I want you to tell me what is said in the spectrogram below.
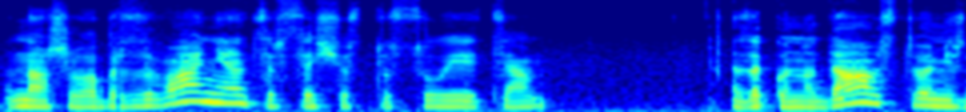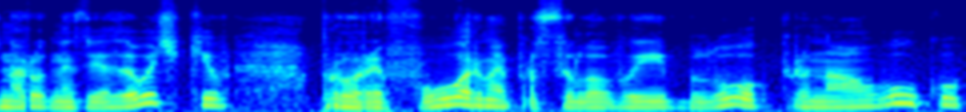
нашого образування, це все, що стосується законодавства, міжнародних зв'язочків, про реформи, про силовий блок, про науку.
